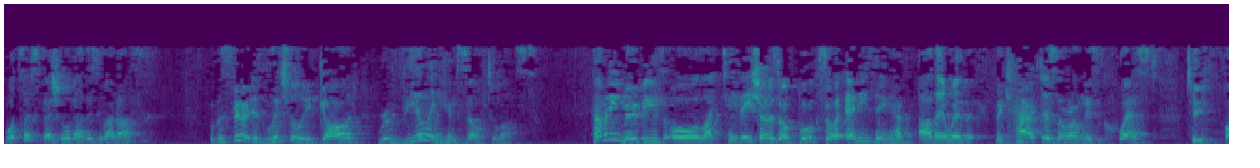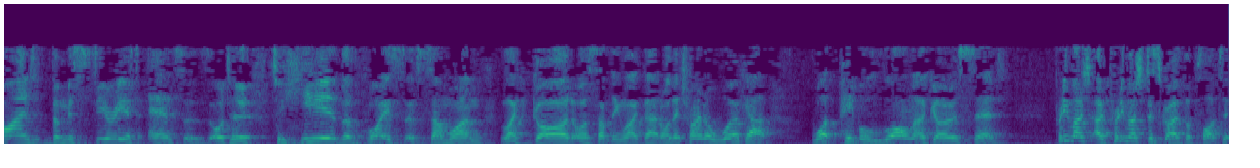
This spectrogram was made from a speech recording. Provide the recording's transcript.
What's so special about this, you might ask? Well, the Spirit is literally God revealing Himself to us. How many movies or like TV shows or books or anything have, are there where the, the characters are on this quest to find the mysterious answers or to, to hear the voice of someone like God or something like that, or they're trying to work out what people long ago said. Pretty much, I pretty much describe the plot to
